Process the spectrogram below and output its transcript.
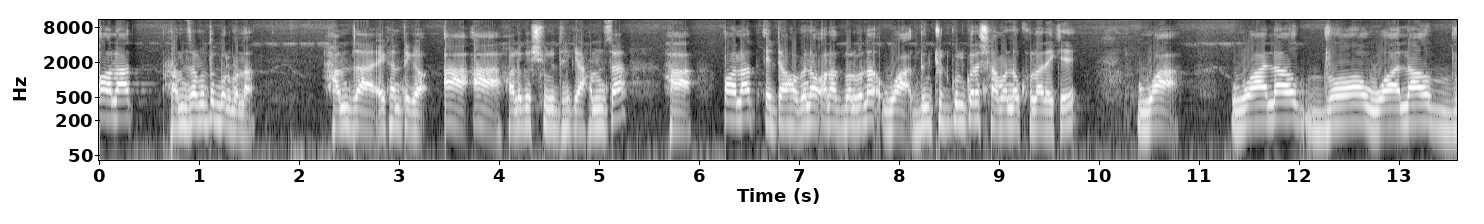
অলাদ হামজা মতো বলবো না হামজা এখান থেকে আ আ হলকে শুরু থেকে হামজা হা অলাদ এটা হবে না অলাদ বলবো না ওয়া দুই ঠোঁট গুল করে সামান্য খোলা রেখে ওয়া ওয়ালা দ ওয়ালা দ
